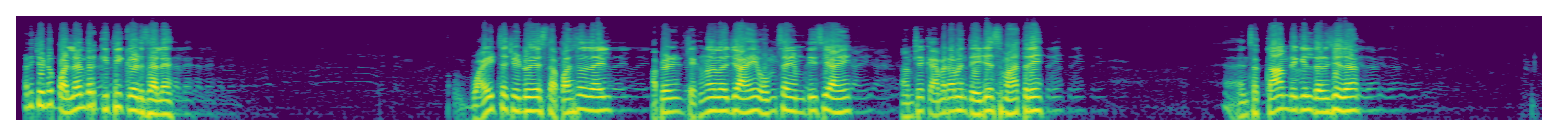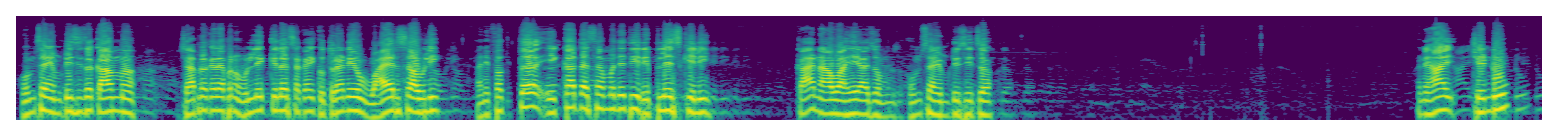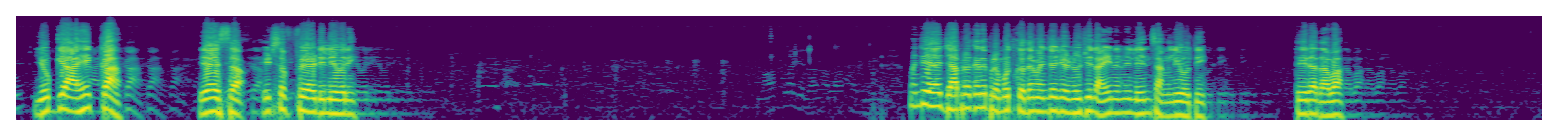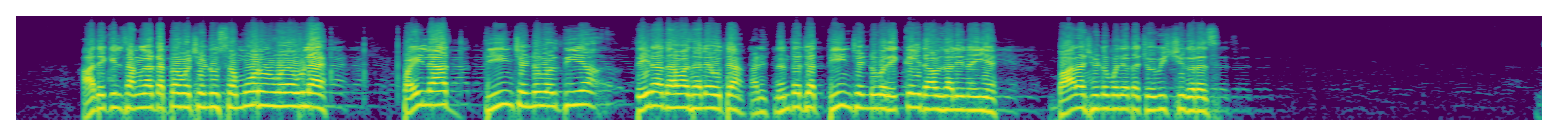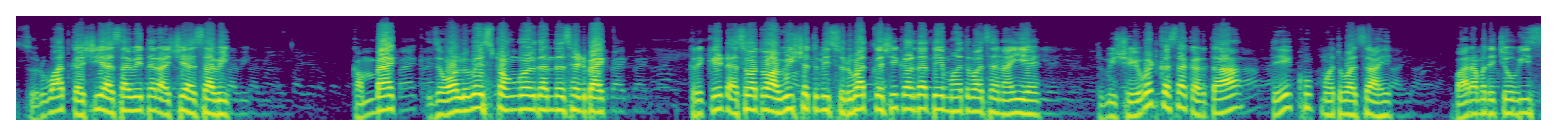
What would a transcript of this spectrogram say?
आणि चेंडू पडल्यानंतर किती कट झालाय? वाईटचा चेंडू यास तपासला जाईल. आपल्याकडे टेक्नॉलॉजी आहे ओमचा एमटीसी आहे. आमचे कॅमेरामॅन तेजस म्हात्रे. यांचं काम देखील दर्जेदार. ओमचा एमटीसीचं काम ज्या प्रकारे आपण उल्लेख केला सकाळी कुत्र्याने वायर सावली आणि फक्त एका तासामध्ये ती रिप्लेस केली. काय नाव आहे आज ओमसा एम टी सीचं आणि हा चेंडू योग्य आहे का? Yes it's a fair delivery म्हणजे ज्या प्रकारे प्रमोद कदम यांच्या चेंडूची लाईन आणि लेन चांगली होती तेरा धावा. हा देखील चांगला टप्प्यावर चेंडू समोरून वळवलाय. पहिल्या तीन चेंडूवरती तेरा धावा झाल्या होत्या आणि नंतरच्या तीन चेंडूवर एकही धाव झाली नाहीये. बारा चेंडू मध्ये आता चोवीस ची गरज. सुरुवात कशी असावी तर अशी असावी. Comeback is always stronger than the setback cricket असो अथवा आयुष्य तुम्ही सुरुवात कशी करता ते महत्वाचं नाहीये. तुम्ही शेवट कसा करता ते खूप महत्वाचं आहे. बारा मध्ये चोवीस.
